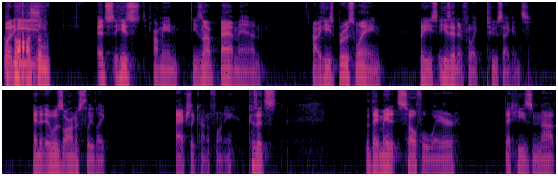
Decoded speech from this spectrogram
But he, awesome. it's he's I mean, he's not Batman. Uh, he's Bruce Wayne, but he's he's in it for like 2 seconds. And it was honestly like actually kind of funny cuz it's that they made it self-aware that he's not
